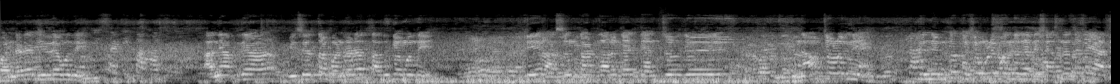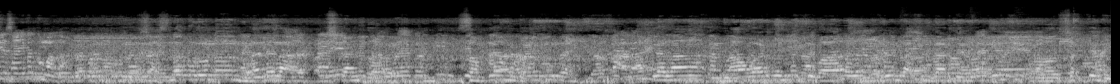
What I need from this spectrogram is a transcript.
भंडारा जिल्ह्यामध्ये आणि आपल्या विशेषतः भंडारा तालुक्यामध्ये जे राशन कार्ड धारक आहेत त्यांचं जे नाव चढवणे आहे ते नेमकं कशामुळे बंद झाले? शासनाचा काही आदेश शासनाकडून मिळालेला इष्टांक संपल्यामुळं आपल्याला नाव वाढ करणं किंवा नवीन राशन कार्ड देणं शक्य नाही.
